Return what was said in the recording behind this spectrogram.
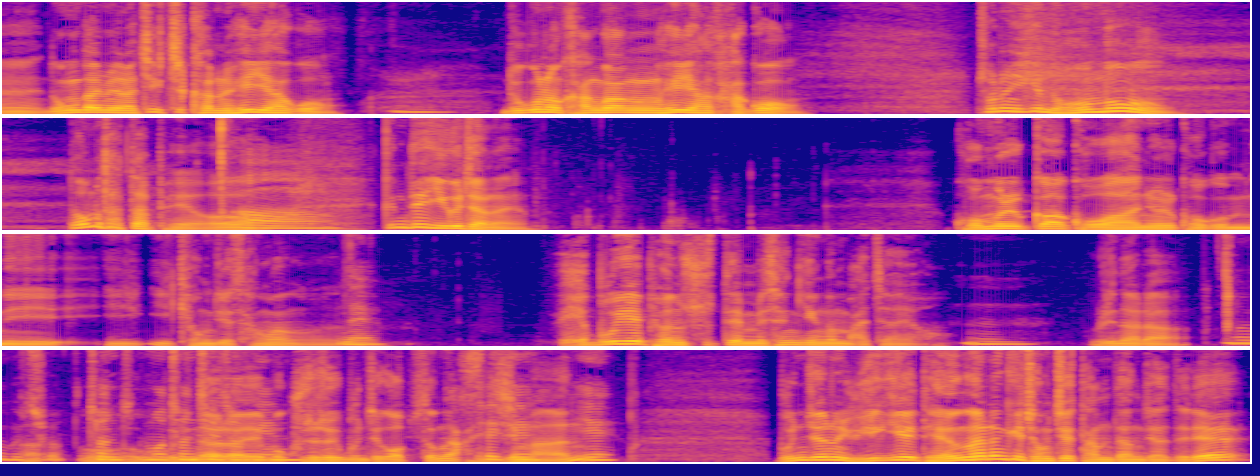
예, 농담이나 찍찍하는 회의하고 음. 누구는 관광 회의 가고 저는 이게 너무 너무 답답해요. 아, 근데 이거잖아요. 고물가, 고환율, 고금리 이, 이 경제 상황은 네. 외부의 변수 때문에 생긴 건 맞아요. 음. 우리나라 어, 그렇죠. 어, 전, 어, 뭐 전체적인 뭐 구조적인 문제가 없던 건 세계, 아니지만 예, 문제는 위기에 대응하는 게 정책 담당자들의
